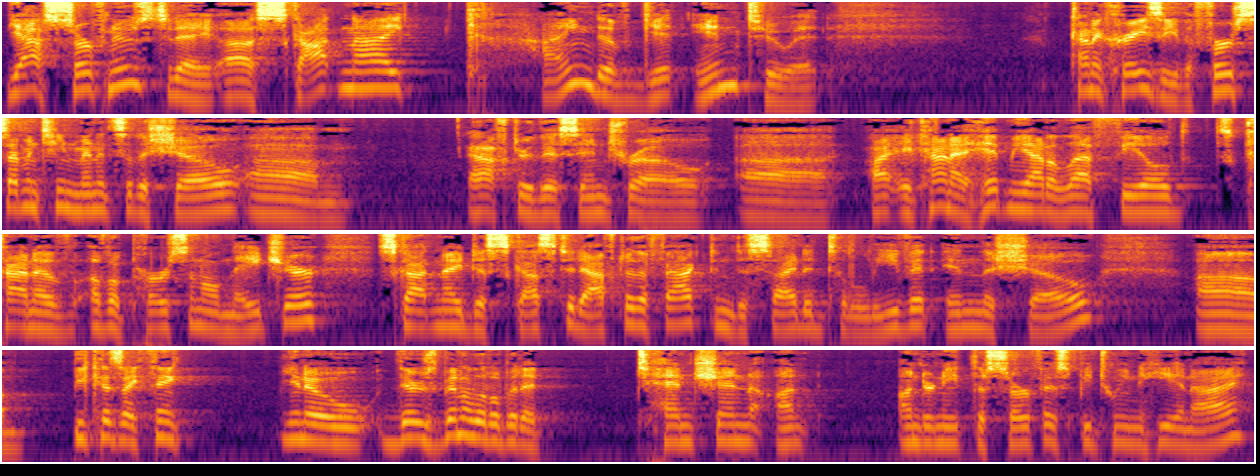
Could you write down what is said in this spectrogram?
yeah, surf news today. Uh, Scott and I kind of get into it. Kind of crazy. The first 17 minutes of the show, um, after this intro, uh, I, it kind of hit me out of left field. It's kind of of a personal nature. Scott and I discussed it after the fact and decided to leave it in the show um, because I think you know there's been a little bit of tension un- underneath the surface between he and I,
